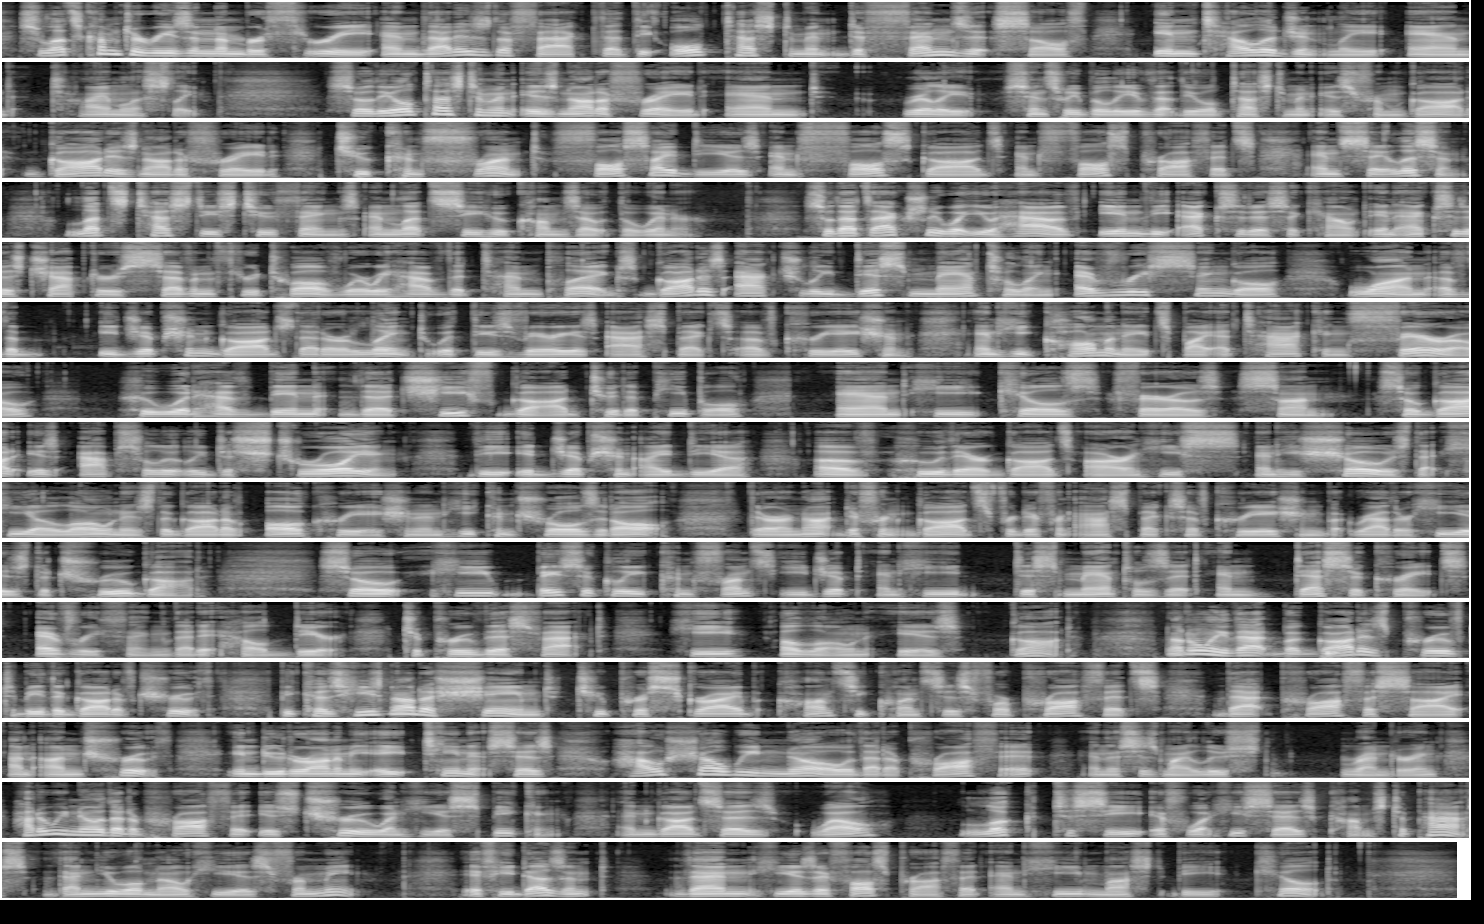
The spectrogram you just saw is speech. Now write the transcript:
So let's come to reason number three, and that is the fact that the Old Testament defends itself intelligently and timelessly. So the Old Testament is not afraid, and really, since we believe that the Old Testament is from God, God is not afraid to confront false ideas and false gods and false prophets and say, listen, let's test these two things and let's see who comes out the winner. So that's actually what you have in the Exodus account, in Exodus chapters 7 through 12, where we have the 10 plagues. God is actually dismantling every single one of the Egyptian gods that are linked with these various aspects of creation. And he culminates by attacking Pharaoh, who would have been the chief god to the people, and he kills Pharaoh's son. So God is absolutely destroying the Egyptian idea of who their gods are and he and he shows that he alone is the God of all creation and he controls it all. There are not different gods for different aspects of creation, but rather he is the true God. So he basically confronts Egypt and he dismantles it and desecrates everything that it held dear to prove this fact. He alone is God. Not only that, but God is proved to be the God of truth, because he's not ashamed to prescribe consequences for prophets that prophesy an untruth. In Deuteronomy 18, it says, How shall we know that a prophet, and this is my loose rendering, how do we know that a prophet is true when he is speaking? And God says, Well, look to see if what he says comes to pass. Then you will know he is from me. If he doesn't, then he is a false prophet and he must be killed.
